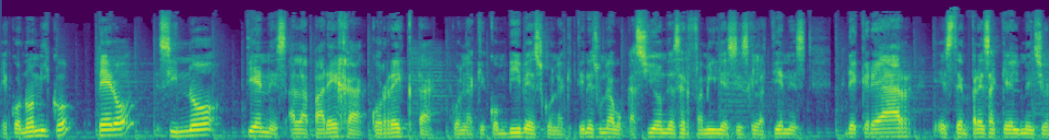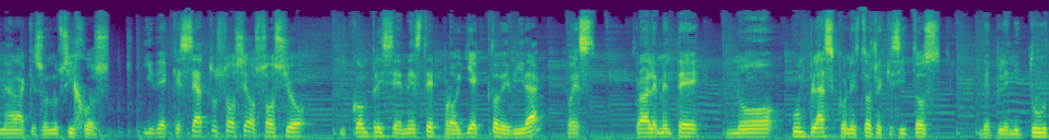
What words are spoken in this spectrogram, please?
económico, pero si no tienes a la pareja correcta con la que convives, con la que tienes una vocación de hacer familia, si es que la tienes, de crear esta empresa que él mencionaba, que son los hijos, y de que sea tu socio o socio y cómplice en este proyecto de vida, pues probablemente no cumplas con estos requisitos de plenitud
